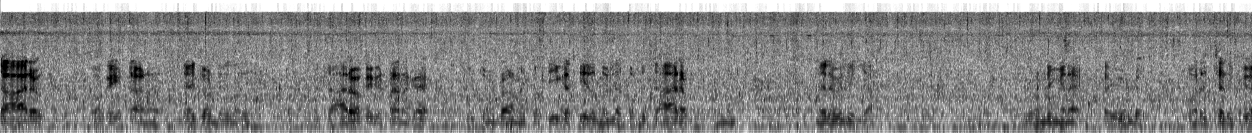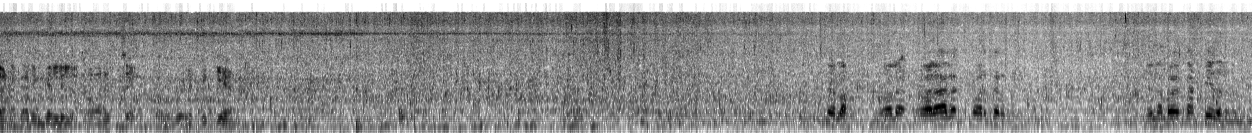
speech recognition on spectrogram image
ചാരം ഒക്കെ ഇട്ടാണ് തേച്ചുകൊണ്ടിരുന്നത് ചാരമൊക്കെ കിട്ടാനൊക്കെ ബുദ്ധിമുട്ടാണ്. ഇപ്പോൾ തീ ഇല്ലാത്തതുകൊണ്ട് ചാരം ഒന്നും നിലവിലില്ല. അതുകൊണ്ട് ഇങ്ങനെ കൈകൊണ്ട് ഉരച്ചെടുക്കുകയാണ് കരിങ്കല്ലിൽ ഉരച്ച് വെളുപ്പിക്കുകയാണ്. ഇതല്ലോ ഓല വരാൽ കുറച്ചെടുത്ത് ഇത് നമ്മൾ കട്ട് ചെയ്തെടുക്കുന്നു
